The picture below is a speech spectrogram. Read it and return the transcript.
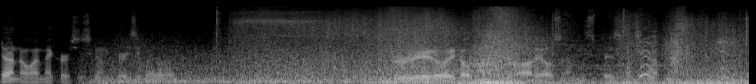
Don't know why my cursor's going crazy, by the way. Really hope the audio's on this business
